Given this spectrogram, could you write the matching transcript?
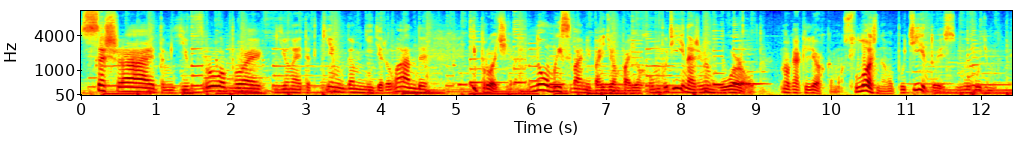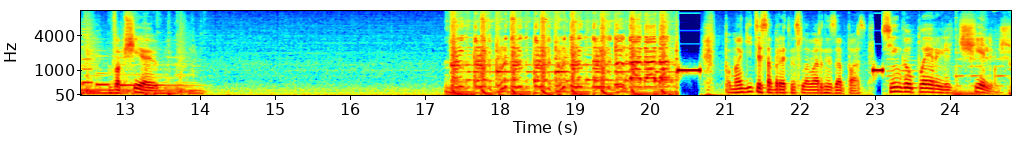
США, там Европа, United Kingdom, Нидерланды и прочее. Но мы с вами пойдем по легкому пути и нажмем World. Ну, как легкому. Сложному пути, то есть мы будем вообще... Помогите собрать на словарный запас. Синглплеер или челлендж?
